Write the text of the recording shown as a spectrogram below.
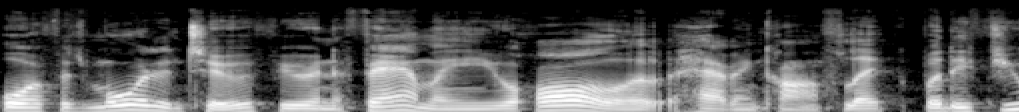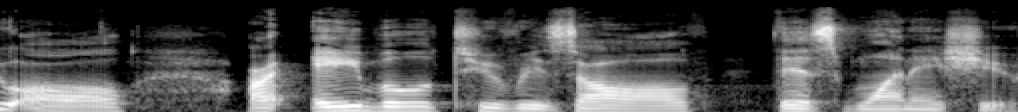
or if it's more than two, if you're in a family, and you're all having conflict, but if you all are able to resolve this one issue,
